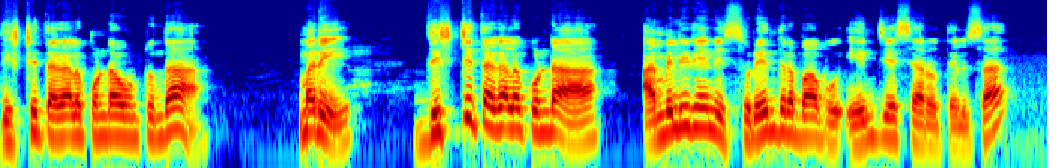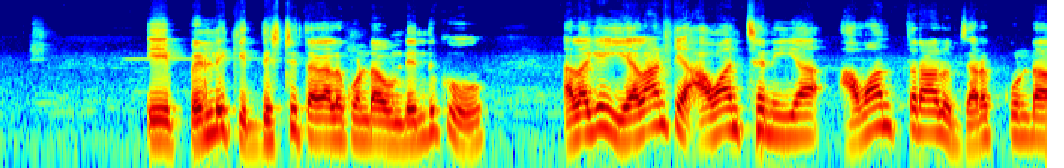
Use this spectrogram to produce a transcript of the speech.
దిష్టి తగలకుండా ఉంటుందా? మరి దిష్టి తగలకుండా అమిలినేని సురేంద్రబాబు ఏం చేశారో తెలుసా? ఈ పెళ్ళికి దిష్టి తగలకుండా ఉండేందుకు అలాగే ఎలాంటి అవాంఛనీయ అవాంతరాలు జరగకుండా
